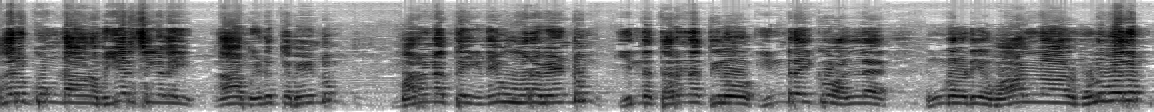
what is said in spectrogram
அதற்குண்டான முயற்சிகளை நாம் எடுக்க வேண்டும். மரணத்தை நினைவு கூற வேண்டும். இந்த தருணத்திலோ இன்றைக்கோ அல்ல உங்களுடைய வாழ்நாள் முழுவதும்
